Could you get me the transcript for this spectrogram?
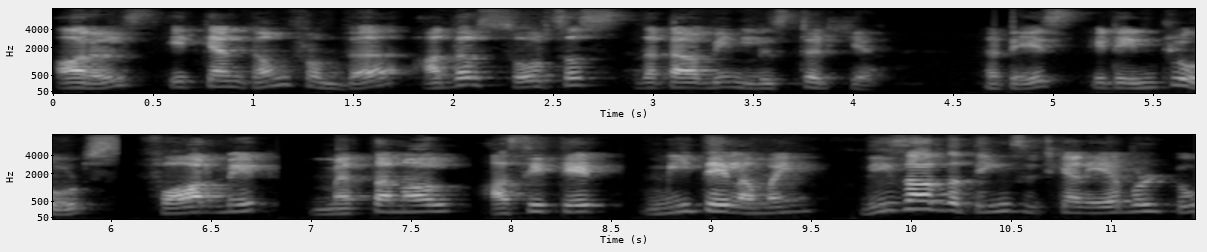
or else it can come from the other sources that have been listed here. That is, it includes formate, methanol, acetate, methylamine. These are the things which can able to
